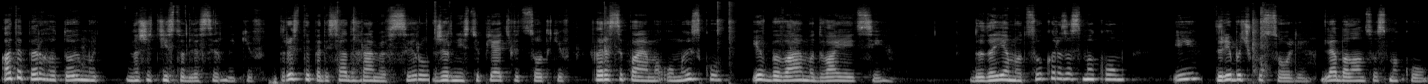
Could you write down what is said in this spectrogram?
А тепер готуємо наше тісто для сирників. 350 грамів сиру жирністю 5%. Пересипаємо у миску і вбиваємо 2 яйці. Додаємо цукор за смаком і дрібочку солі для балансу смаку.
